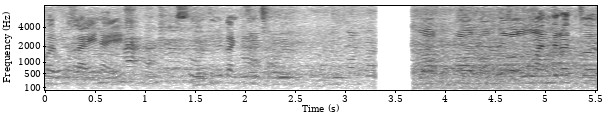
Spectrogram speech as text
भरपूर लाईन आहे. सो तुम्ही कंटिन्यू मंदिरात कर.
